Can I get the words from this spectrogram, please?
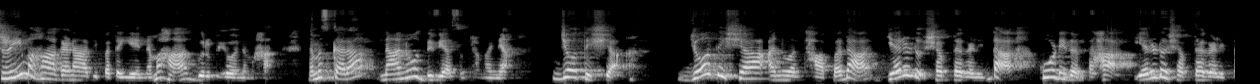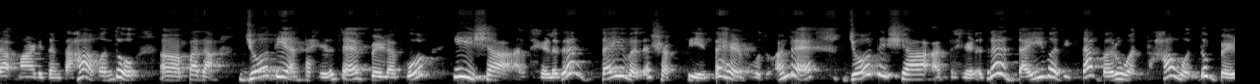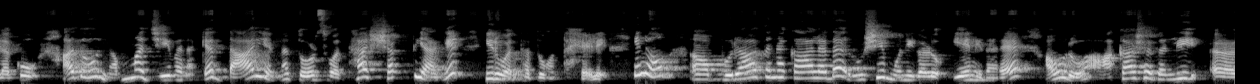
ಶ್ರೀ ಮಹಾಗಣಾಧಿಪತಯೇ ನಮಃ, ಗುರುಭ್ಯೋ ನಮಃ. ನಮಸ್ಕಾರ, ನಾನು ದಿವ್ಯಾ ಸುಬ್ರಹ್ಮಣ್ಯ. ಜ್ಯೋತಿಷ್ಯ. ಜ್ಯೋತಿಷ್ಯ ಅನ್ನುವಂತಹ ಪದ ಎರಡು ಶಬ್ದಗಳಿಂದ ಕೂಡಿದಂತಹ, ಎರಡು ಶಬ್ದಗಳಿಂದ ಮಾಡಿದಂತಹ ಒಂದು ಪದ. ಜ್ಯೋತಿ ಅಂತ ಹೇಳಿದ್ರೆ ಬೆಳಕು ಈಶಾ ಅಂತ ಹೇಳಿದ್ರೆ ದೈವದ ಶಕ್ತಿ ಅಂತ ಹೇಳ್ಬೋದು. ಅಂದ್ರೆ ಜ್ಯೋತಿಷ ಅಂತ ಹೇಳಿದ್ರೆ ದೈವದಿಂದ ಬರುವಂತಹ ಒಂದು ಬೆಳಕು. ಅದು ನಮ್ಮ ಜೀವನಕ್ಕೆ ದಾರಿಯನ್ನ ತೋರಿಸುವಂತಹ ಶಕ್ತಿಯಾಗಿ ಇರುವಂತದ್ದು ಅಂತ ಹೇಳಿ. ಇನ್ನು ಪುರಾತನ ಕಾಲದ ಋಷಿ ಮುನಿಗಳು ಏನಿದ್ದಾರೆ? ಅವರು ಆಕಾಶದಲ್ಲಿ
